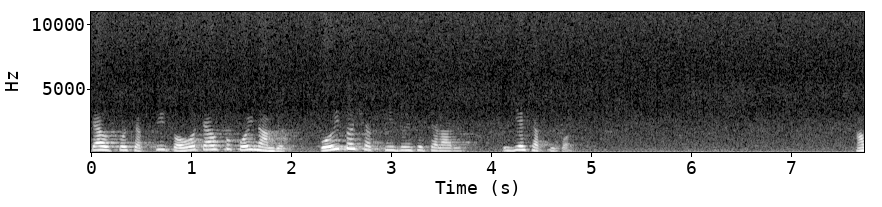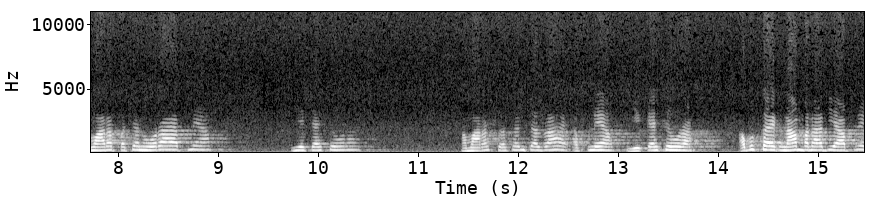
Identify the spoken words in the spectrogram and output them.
चाहे उसको शक्ति कहो, चाहे उसको कोई नाम दो। कोई तो शक्ति जो इसे चला रही। तो ये शक्ति कौन? हमारा पचन हो रहा है अपने आप। ये कैसे हो रहा है? हमारा श्वसन चल रहा है अपने आप। ये कैसे हो रहा है? अब उसका एक नाम बना दिया आपने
